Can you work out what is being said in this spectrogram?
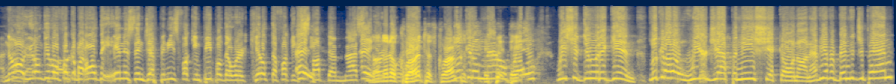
I No, you don't give a fuck about all the innocent Japanese fucking people that were killed to fucking Hey, stop the mass hey, No, no, no, murder. Qorantos, Qorantos. Look at them it's- now, they- bro. We should do it again. Look at all that weird Japanese shit going on. Have you ever been to Japan?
